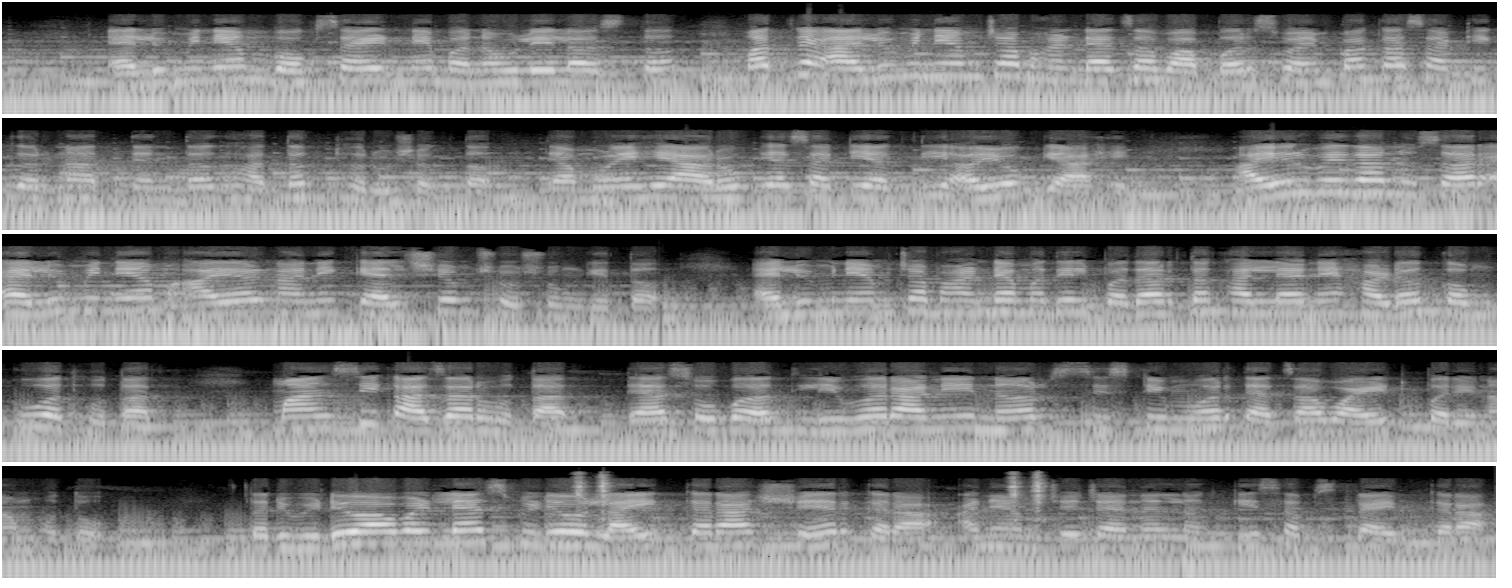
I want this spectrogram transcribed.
ॲल्युमिनियम बॉक्साईडने बनवलेलं असतं. मात्र ॲल्युमिनियमच्या भांड्याचा वापर स्वयंपाकासाठी करणं अत्यंत घातक ठरू शकतं. त्यामुळे हे आरोग्यासाठी अगदी अयोग्य आहे. आयुर्वेदानुसार ॲल्युमिनियम आयर्न आणि कॅल्शियम शोषून घेतं. ॲल्युमिनियमच्या भांड्यामधील पदार्थ खाल्ल्याने हाडं कमकुवत होतात मानसिक आजार होतात. त्यासोबत लिव्हर आणि नर्व्ह सिस्टीमवर त्याचा वाईट परिणाम होतो. तर व्हिडिओ आवडल्यास व्हिडिओ लाईक करा शेअर करा आणि आमचे चॅनल नक्की सबस्क्राईब करा.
